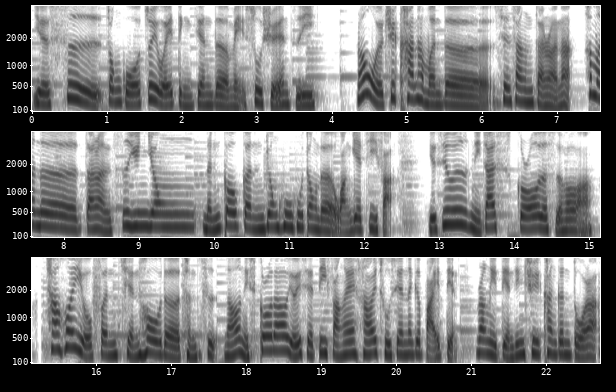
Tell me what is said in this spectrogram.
也是中国最为顶尖的美术学院之一。然后我有去看他们的线上展览啊，他们的展览是运用能够跟用户互动的网页技法，也就是你在 scroll 的时候啊，它会有分前后的层次，然后你 scroll 到有一些地方哎，它会出现那个白点，让你点进去看更多啦。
